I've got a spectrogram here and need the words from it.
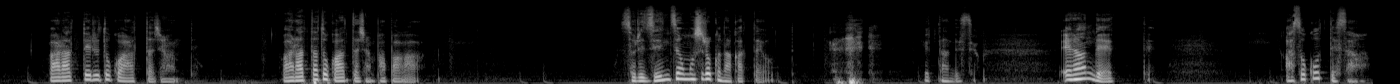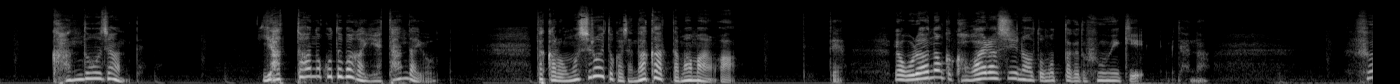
「笑ってるとこあったじゃん」って「笑ったとこあったじゃんパパが」それ全然面白くなかったよって。言ったんですよ。えなんでって。あそこってさ感動じゃんって。やっとあの言葉が言えたんだよ。だから面白いとかじゃなかったママは。って言って。いや俺はなんか可愛らしいなと思ったけど雰囲気。みたいな。雰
